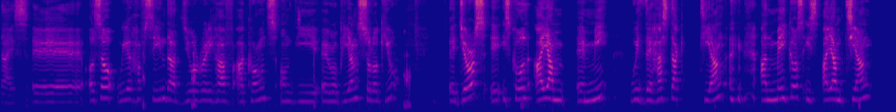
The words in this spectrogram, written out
Nice. Uh, also, we have seen that you already have accounts on the European solo queue. Uh, yours is called I am uh, me with the hashtag Tian, and Meiko's is I am Tian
